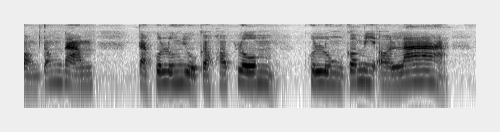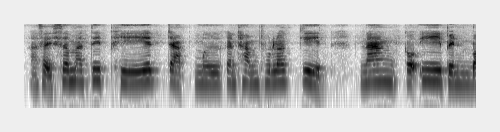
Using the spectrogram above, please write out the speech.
อมต้องดำแต่คุณลุงอยู่กับพระพรหม คุณลุงก็มีออร่าใส่เสื้อมัตติพีชจับมือกันทำธุรกิจ นั่งเก้าอี้เป็นบ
